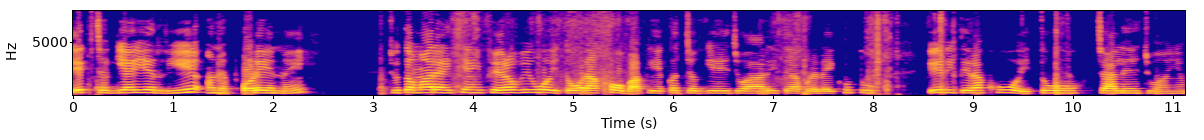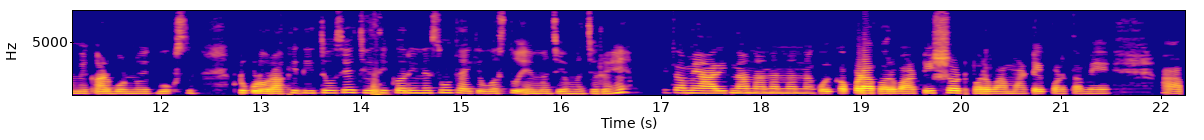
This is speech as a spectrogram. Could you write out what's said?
એક જગ્યાએ રે અને પડે નહીં. જો તમારે અહીંથી અહીં ફેરવવી હોય તો રાખો, બાકી એક જ જગ્યાએ જો આ રીતે આપણે રાખ્યું હતું એ રીતે રાખવું હોય તો ચાલે. જો અહીંયા મેં કાર્ડબોર્ડનો એક બોક્સ ટુકડો રાખી દીધો છે, જેથી કરીને શું થાય કે વસ્તુ એમ જ એમ જ રહે. તમે આ રીતના નાના નાના કોઈ કપડાં ભરવા ટી શર્ટ ભરવા માટે પણ તમે આ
